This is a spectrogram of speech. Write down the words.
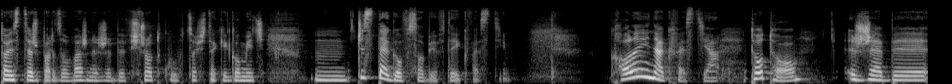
To jest też bardzo ważne, żeby w środku coś takiego mieć mm, czystego w sobie w tej kwestii. Kolejna kwestia to to, żeby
